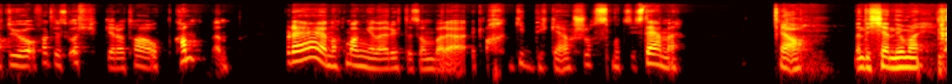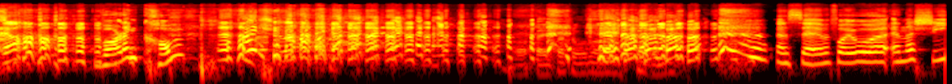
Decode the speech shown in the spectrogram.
at du faktisk orker å ta opp kampen. For det er nok mange der ute som bare Åh, gidder ikke jeg å slåss mot systemet? Ja, men de kjenner jo meg. Ja. Var det en kamp? feil person. Jeg ser, jeg får jo energi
